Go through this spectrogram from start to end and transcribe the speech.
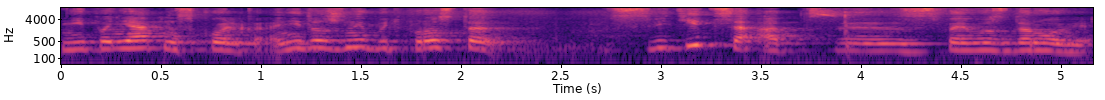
непонятно сколько. Они должны быть просто светиться от э, своего здоровья.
